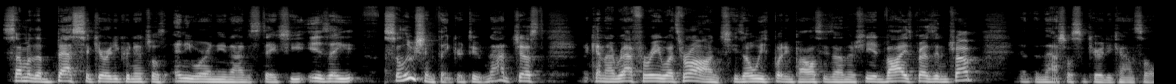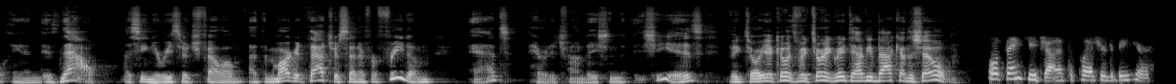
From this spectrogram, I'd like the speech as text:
some of the best security credentials anywhere in the United States. She is a solution thinker too, not just can I referee what's wrong? She's always putting policies on there. She advised President Trump at the National Security Council and is now a senior research fellow at the Margaret Thatcher Center for Freedom at Heritage Foundation. She is Victoria Coates. Victoria, great to have you back on the show. Well, thank you, John. It's a pleasure to be here.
